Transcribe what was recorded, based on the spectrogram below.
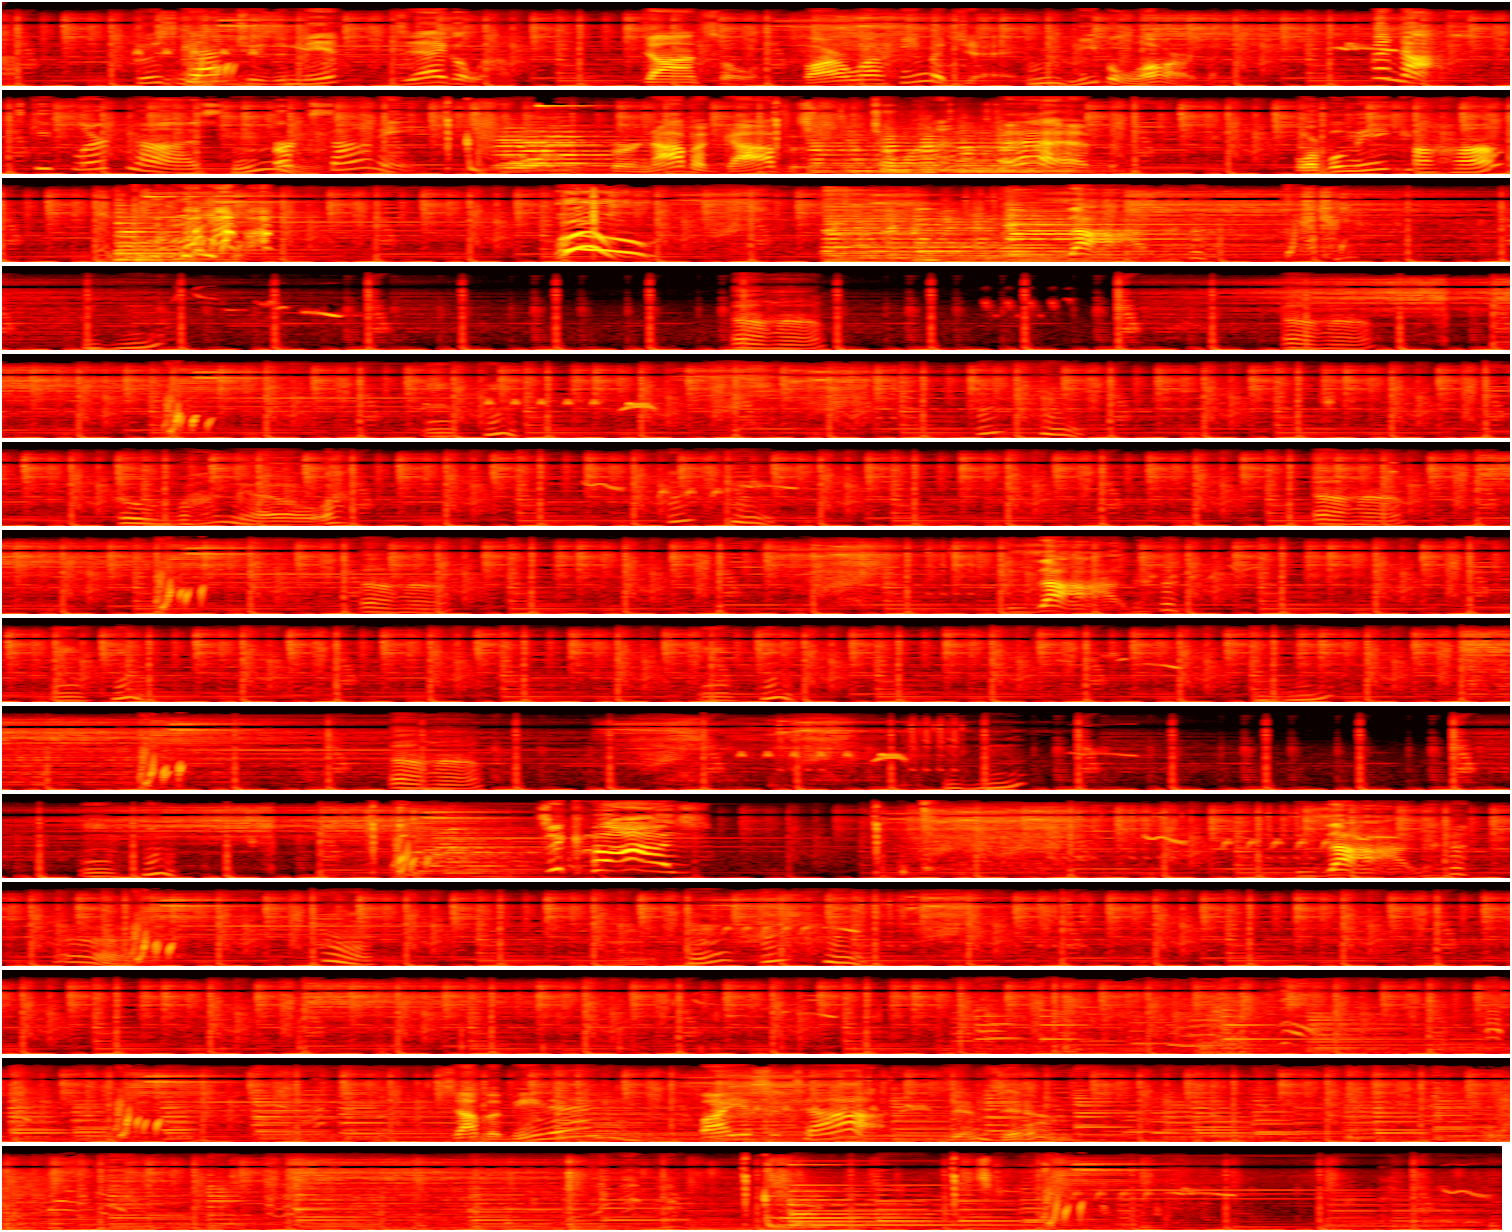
Guzgat mm-hmm. Chuzamith Degala. Donsel, Barwa Himaje, mm. Nibelarb, Vanash. Ski Flirtnaz. Hmm. Urksani. Bernaba Gabu, Joanna. Eb, Borbelneek, Uh-huh. Woo! Zag. Zababine, Bayasata, Zim Zim.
